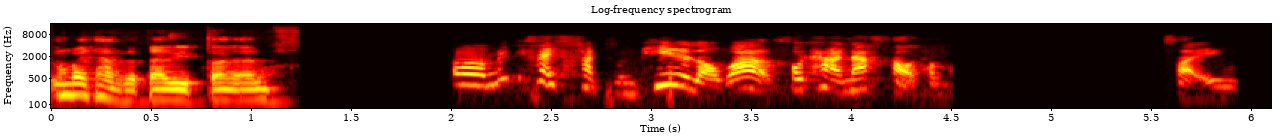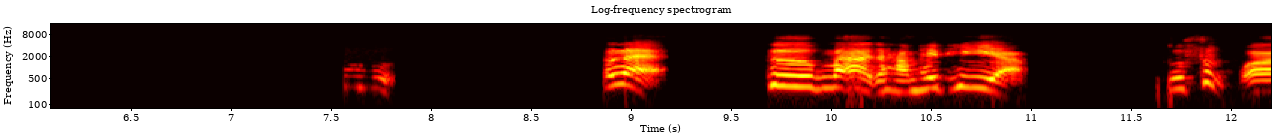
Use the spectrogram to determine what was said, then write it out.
ต้องไปถามสตาริตตอนนั้น เออไม่มีใครขัดเหมือนพี่เลยเหรอว่าเขาทาหน้าขาวทำใสนั่นแหละ คือมันอาจจะทำให้พี่อะรู้สึกว่า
